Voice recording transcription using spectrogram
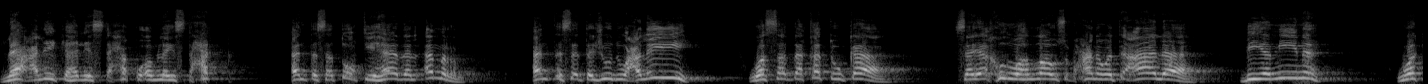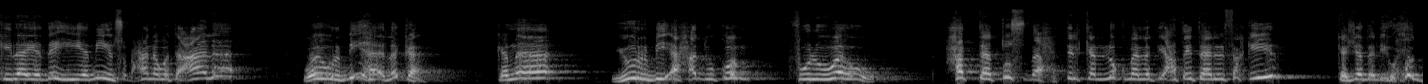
لا عليك هل يستحق أم لا يستحق. أنت ستعطي هذا الأمر. أنت ستجود عليه وصدقتك سيأخذها الله سبحانه وتعالى بيمينه وكلا يديه يمين سبحانه وتعالى ويربيها لك كما يربي أحدكم فلوه حتى تصبح تلك اللقمة التي أعطيتها للفقير كجبل أحد.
